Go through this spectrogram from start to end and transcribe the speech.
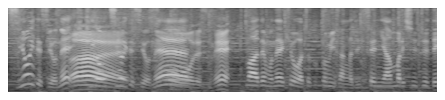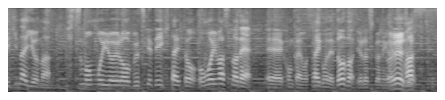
強いですよね。引きはいが強いですよね。そうですね。まあでもね今日はちょっとトミーさんが実戦にあんまり集中できないような質問もいろいろぶつけていきたいと思いますので、えー今回も最後までどうぞよろしくお願いします。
